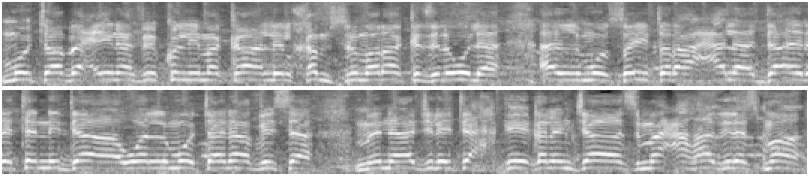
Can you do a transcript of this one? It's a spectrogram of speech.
متابعينا في كل مكان للخمس المراكز الأولى المسيطرة على دائرة النداء والمتنافسة. من أجل تحقيق الإنجاز مع هذه الأسماء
